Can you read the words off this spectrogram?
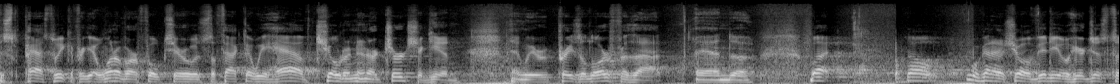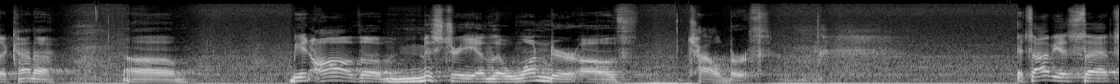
this past week, I forget, one of our folks here was the fact that we have children in our church again, and we praise the Lord for that. And uh, but so we're going to show a video here just to kind of um, be in awe of the mystery and the wonder of childbirth. It's obvious that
